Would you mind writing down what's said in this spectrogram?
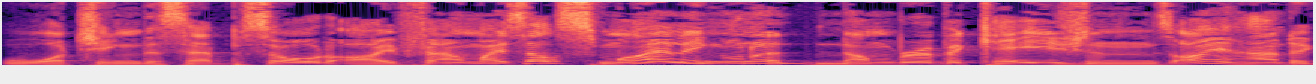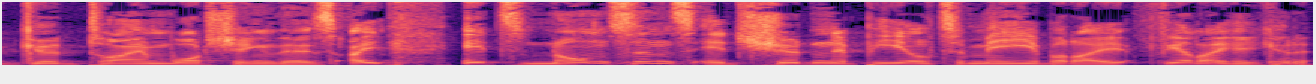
watching this episode. I found myself smiling on a number of occasions. I had a good time watching this. I, it's nonsense. It shouldn't appeal to me, but I feel like I could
